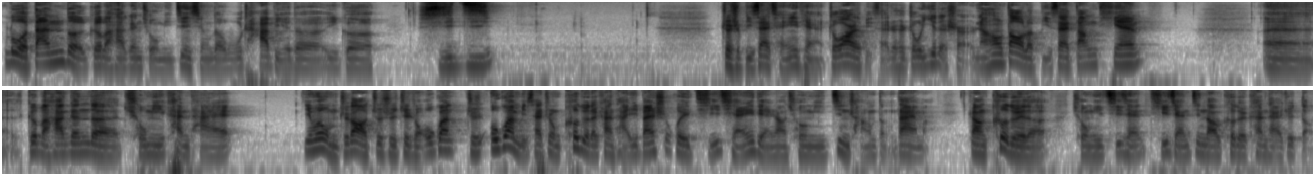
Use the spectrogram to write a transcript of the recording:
落单的哥本哈根球迷进行的无差别的一个袭击。这是比赛前一天，周二的比赛，这是周一的事儿。然后到了比赛当天，呃，哥本哈根的球迷看台。因为我们知道，就是这种欧冠，就是欧冠比赛这种客队的看台，一般是会提前一点让球迷进场等待嘛，让客队的球迷提前提前进到客队看台去等。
